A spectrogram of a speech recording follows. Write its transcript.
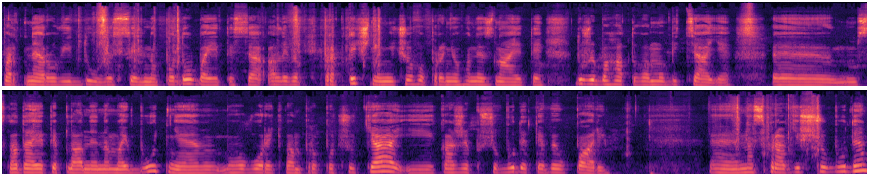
партнерові дуже сильно подобаєтеся, але ви практично нічого про нього не знаєте. Дуже багато вам обіцяє. Е, Складаєте плани на майбутнє, говорить вам про почуття і каже, що будете ви в парі. Е, Насправді, що буде?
